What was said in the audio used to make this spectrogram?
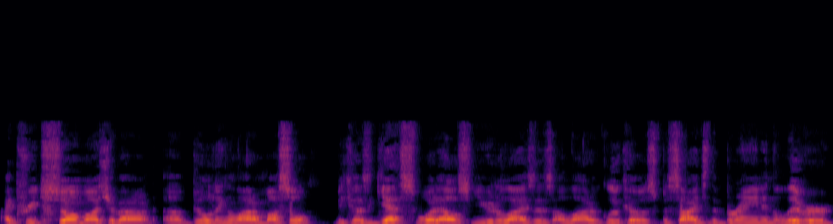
I preach so much about uh, building a lot of muscle because guess what else utilizes a lot of glucose besides the brain and the liver?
